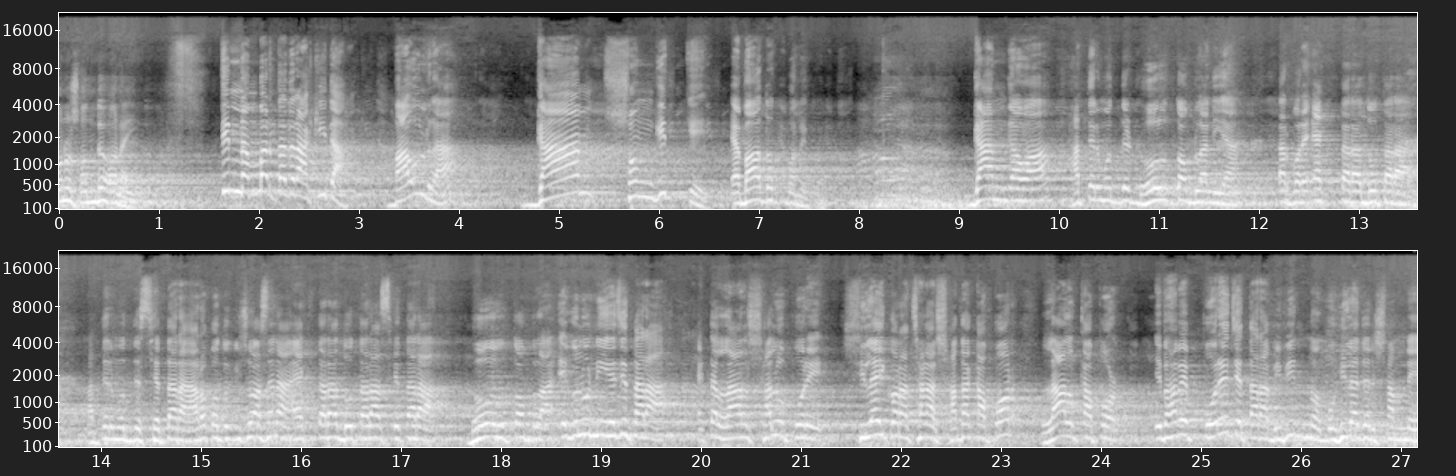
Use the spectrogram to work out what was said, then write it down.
কোনো সন্দেহ নাই। তিন নাম্বার তাদের আকিদা, বাউলরা গান সঙ্গীতকে এবাদত মনে করে। গান গাওয়া, হাতের মধ্যে ঢোল, তবলা নিয়া, তারপরে একতারা, দোতারা, হাতের মধ্যে সেতারা, আরও কত কিছু আছে না? একতারা, দোতারা, সেতারা, ঢোল, তবলা, এগুলো নিয়ে যে তারা একটা লাল শালু পরে, সেলাই করা ছাড়া সাদা কাপড়, লাল কাপড় এভাবে পরে যে তারা বিভিন্ন মহিলাদের সামনে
